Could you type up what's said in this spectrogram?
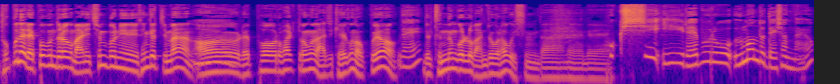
덕분에 래퍼분들하고 많이 친분이 생겼지만, 음. 어 래퍼로 활동은 아직 계획은 없고요. 네. 늘 듣는 걸로 만족을 하고 있습니다. 네, 네. 혹시 이 랩으로 음원도 내셨나요?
